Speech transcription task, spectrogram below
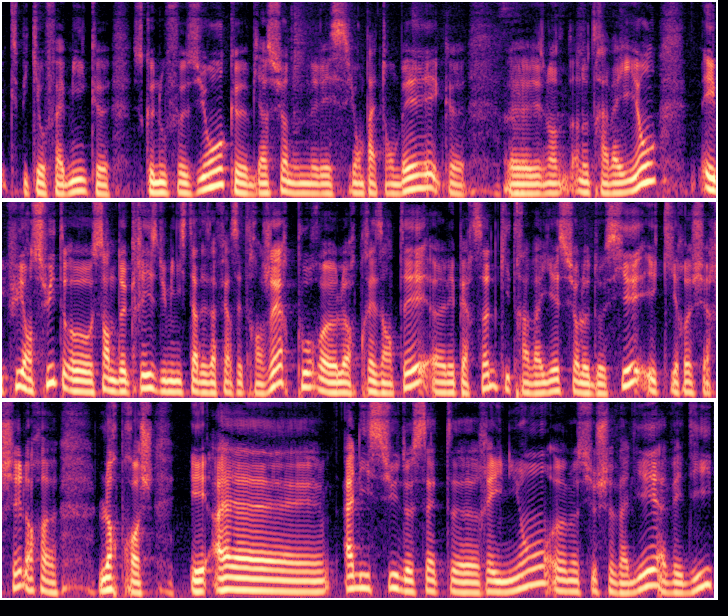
expliquer aux familles que ce que nous faisions, que bien sûr nous ne laissions pas tomber, que nous, travaillions. Et puis ensuite au centre de crise du ministère des Affaires étrangères pour leur présenter les personnes qui travaillaient sur le dossier et qui recherchaient leurs proches. Et à, l'issue de cette euh, réunion, euh, Monsieur Chevalier avait dit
